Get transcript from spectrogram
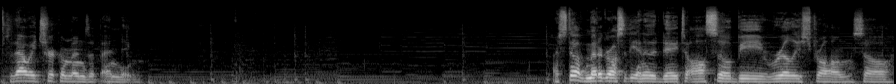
So that way Trick Room ends up ending. I still have Metagross at the end of the day to also be really strong, so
